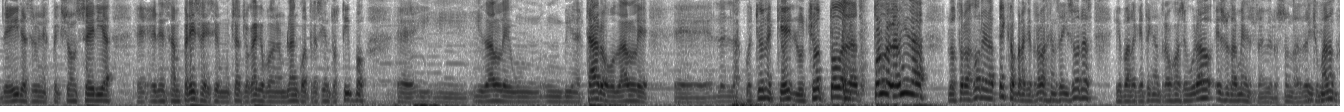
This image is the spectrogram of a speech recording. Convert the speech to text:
de ir a hacer una inspección seria en esa empresa y decir, muchacho, acá hay que poner en blanco a 300 tipos y, y- y darle un, un bienestar o darle eh, la- las cuestiones que luchó toda la, toda la vida los trabajadores de la pesca para que trabajen seis horas y para que tengan trabajo asegurado. Eso también es una violación de los derechos sí, humanos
